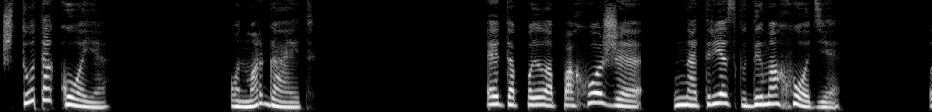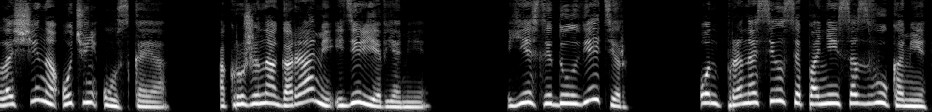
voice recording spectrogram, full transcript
Что такое? Он моргает. Это было похоже на треск в дымоходе. Лощина очень узкая, окружена горами и деревьями. Если дул ветер, он проносился по ней со звуками,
